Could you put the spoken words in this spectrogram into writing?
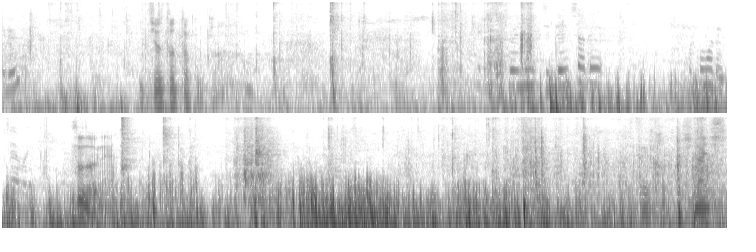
いる？一応取っとこうか。普通に自転車でここまで行っちゃえばいいかそうだね。別にカットしないし。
